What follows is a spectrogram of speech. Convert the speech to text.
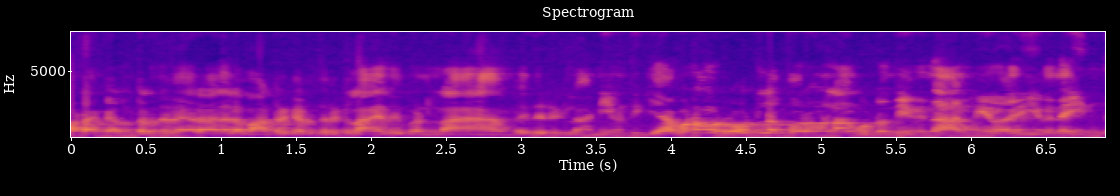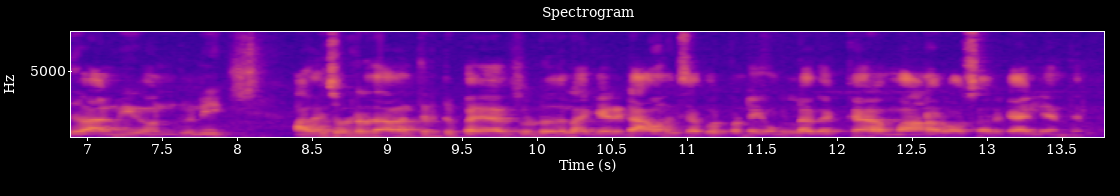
மடங்கள்ன்றது வேறு அதில் மாற்று கருத்து இருக்கலாம் இது பண்ணலாம் இது இருக்கலாம். நீ வந்து எவனோ ரோட்டில் போகிறவன்லாம் கூட்டு வந்து இவன் தான் ஆன்மீகவாதி இவன் தான் இந்து ஆன்மீகம்னு சொல்லி அவன் சொல்கிறத அவன் திருட்டு ப சொல்கிறதெல்லாம் கேட்டுட்டு அவனுக்கு சப்போர்ட் பண்ணுறவங்க உங்களெலாம் வெக்க மான ரோசம் இருக்கா இல்லையான்னு தெரியல.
